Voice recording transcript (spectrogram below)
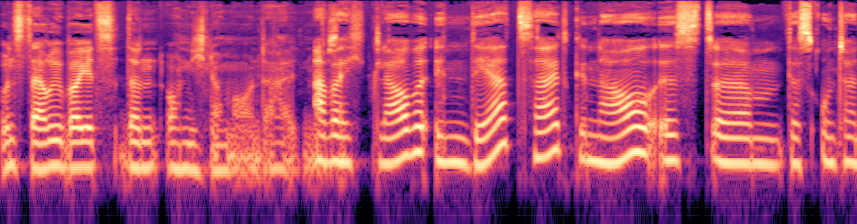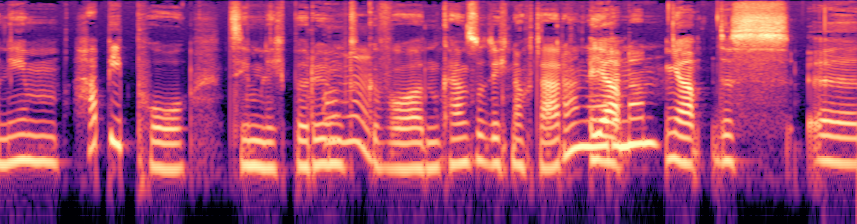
uns darüber jetzt dann auch nicht nochmal unterhalten müssen. Aber ich glaube, in der Zeit genau ist ähm, das Unternehmen Happypo ziemlich berühmt mhm. geworden. Kannst du dich noch daran ja, erinnern? Ja, das äh,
